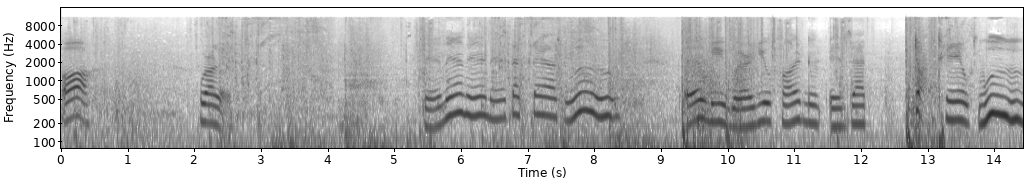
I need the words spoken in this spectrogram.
Oh. Where are they? Everywhere you find them is that DuckTales. Woo!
